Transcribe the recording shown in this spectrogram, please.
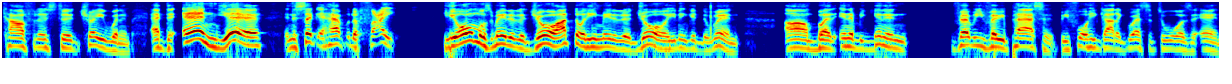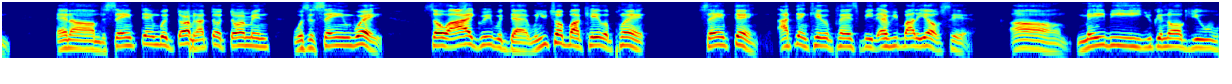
confidence to trade with him. At the end, yeah, in the second half of the fight, he almost made it a draw. I thought he made it a draw. He didn't get the win. Um, but in the beginning, very, very passive before he got aggressive towards the end. And um, the same thing with Thurman. I thought Thurman was the same way. So I agree with that. When you talk about Caleb Plant, same thing. I think Caleb Plant's beat everybody else here. Um, maybe you can argue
